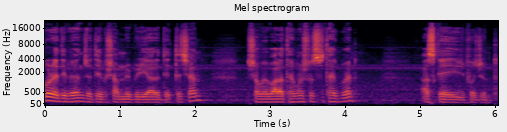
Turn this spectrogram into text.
করে দিবেন যদি সামনে ভিডিও আরও দেখতে চান। সবাই ভালো থাকবেন, সুস্থ থাকবেন। আজকে এই পর্যন্ত।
